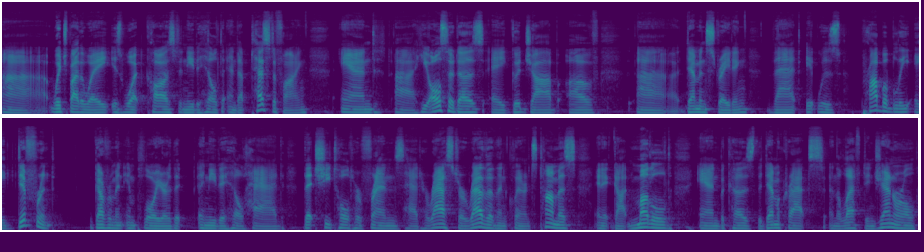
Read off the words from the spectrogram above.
uh, which, by the way, is what caused Anita Hill to end up testifying. And uh, he also does a good job of uh, demonstrating that it was probably a different government employer that Anita Hill had that she told her friends had harassed her rather than Clarence Thomas, and it got muddled. And because the Democrats and the left in general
